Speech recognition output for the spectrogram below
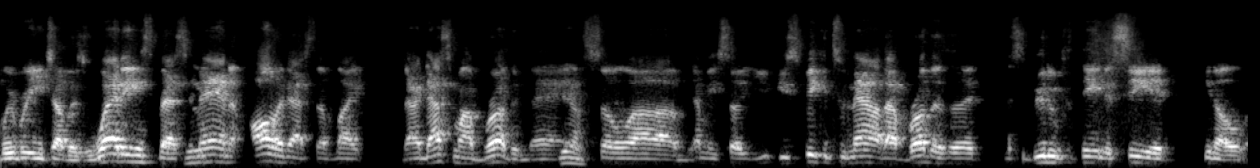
we were each other's weddings, best man, all of that stuff. Like, like that's my brother, man. Yeah. so, uh, I mean, so you, you speaking to now that brotherhood. It's a beautiful thing to see it. You know,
